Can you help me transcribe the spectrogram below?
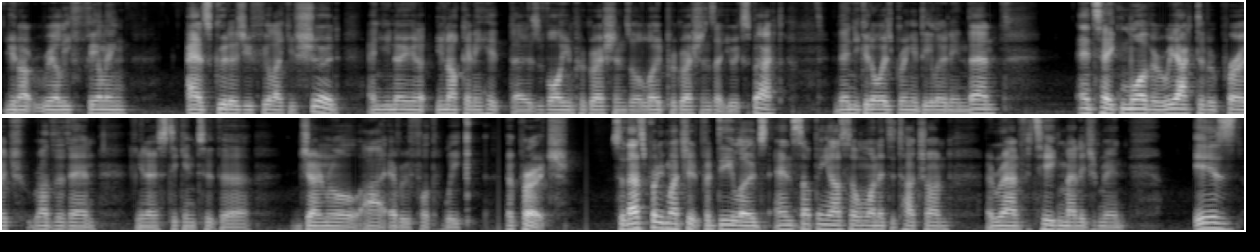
you're not really feeling as good as you feel like you should, and you know you're not going to hit those volume progressions or load progressions that you expect, then you could always bring a deload in then and take more of a reactive approach rather than, you know, sticking to the general uh, every fourth week approach. So that's pretty much it for deloads. And something else I wanted to touch on around fatigue management is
